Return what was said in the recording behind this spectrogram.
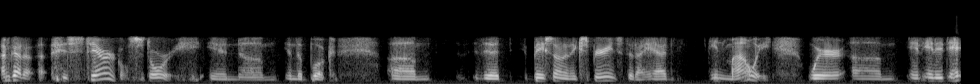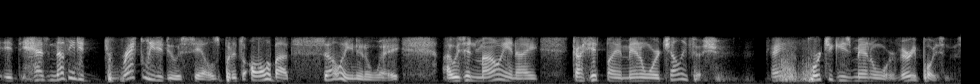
I've got a, a hysterical story in um, in the book um, that based on an experience that I had in Maui, where um, and, and it, it has nothing to directly to do with sales, but it's all about selling in a way. I was in Maui and I got hit by a man o' war jellyfish. Okay, Portuguese man o' war, very poisonous.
